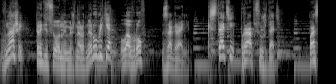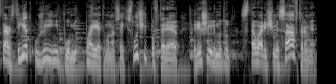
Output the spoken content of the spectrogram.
в нашей традиционной международной рубрике «Лавров за гранью». Кстати, про обсуждать. По старости лет уже и не помню, поэтому на всякий случай повторяю. Решили мы тут с товарищами-соавторами,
